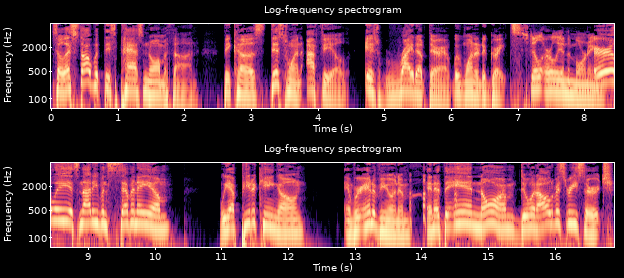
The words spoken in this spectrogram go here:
So let's start with this past Normathon because this one I feel is right up there with one of the greats. Still early in the morning. Early, it's not even 7 a.m. We have Peter King on and we're interviewing him. and at the end, Norm doing all of his research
